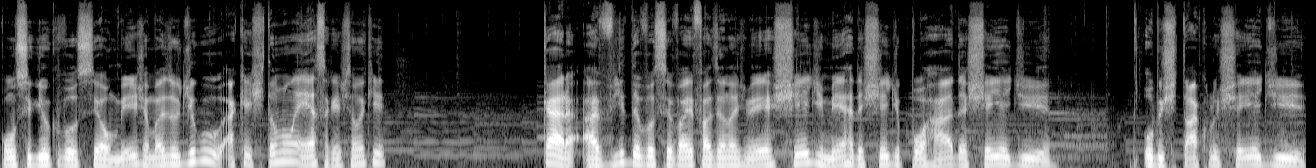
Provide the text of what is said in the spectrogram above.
conseguir o que você almeja. Mas eu digo, a questão não é essa. A questão é que, cara, a vida você vai fazendo as meias cheia de merda, cheia de porrada, cheia de obstáculos, cheia de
